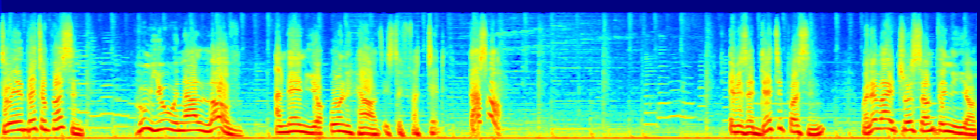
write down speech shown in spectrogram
to a better person whom you will now love and then your own health is affected. That's all. If it's a dirty person, whenever I throw something in your,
